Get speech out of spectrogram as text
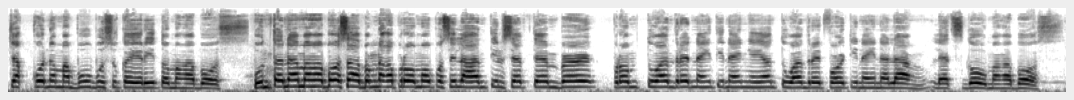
Tsak ko na mabubusog kayo rito mga boss. Punta na mga boss habang nakapromo po sila until September. From 299 ngayon, 249 na lang. Let's go mga boss.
